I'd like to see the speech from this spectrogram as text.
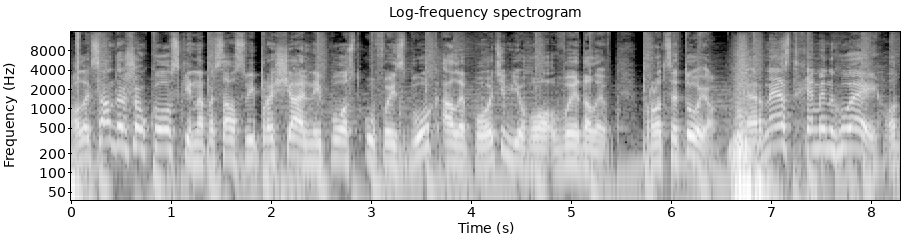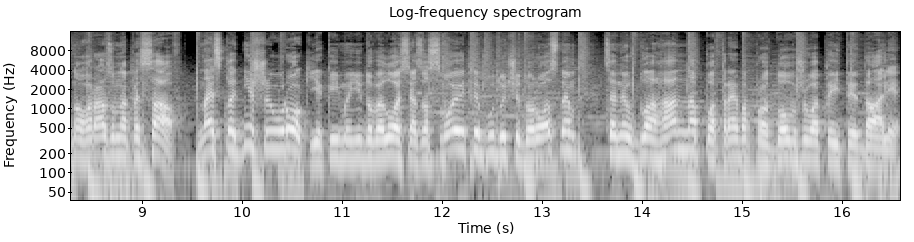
Олександр Шовковський написав свій прощальний пост у Фейсбук, але потім його видалив. Процитую: Ернест Хемінгуей одного разу написав: найскладніший урок, який мені довелося засвоїти, будучи дорослим, це невблаганна потреба продовжувати йти далі,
